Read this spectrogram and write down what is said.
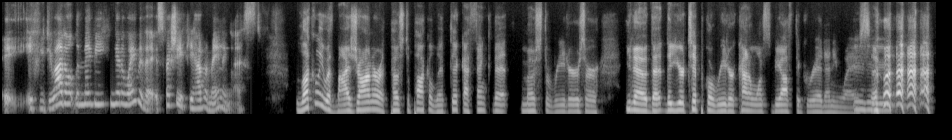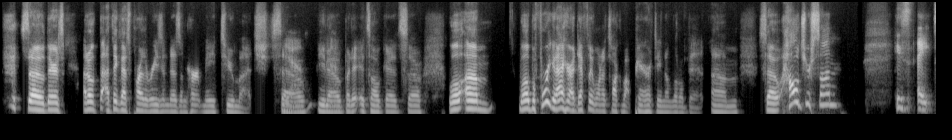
if you do adult then maybe you can get away with it especially if you have a mailing list luckily with my genre with post-apocalyptic i think that most of the readers are you know the the your typical reader kind of wants to be off the grid anyway so so there's i don't i think that's part of the reason it doesn't hurt me too much so Yeah, you know yeah. but it, it's all good so well um well before we get out here i definitely want to talk about parenting a little bit um so how old's your son he's eight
